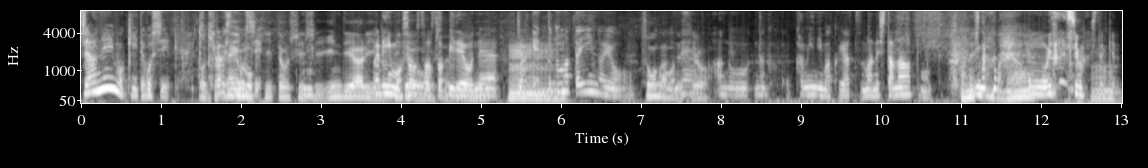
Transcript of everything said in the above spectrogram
ジャネイも聞いてほしい。聞きそうジャネイも返してほしい聞いてほしいし、インディアリーもそうそうそうビデオね。ジうん。ャケットがまたいいのよ。そうなんですよ。あのなんかこう紙に巻くやつ真似したなと思って。真似したんだね。思い出しましたけど、うん。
